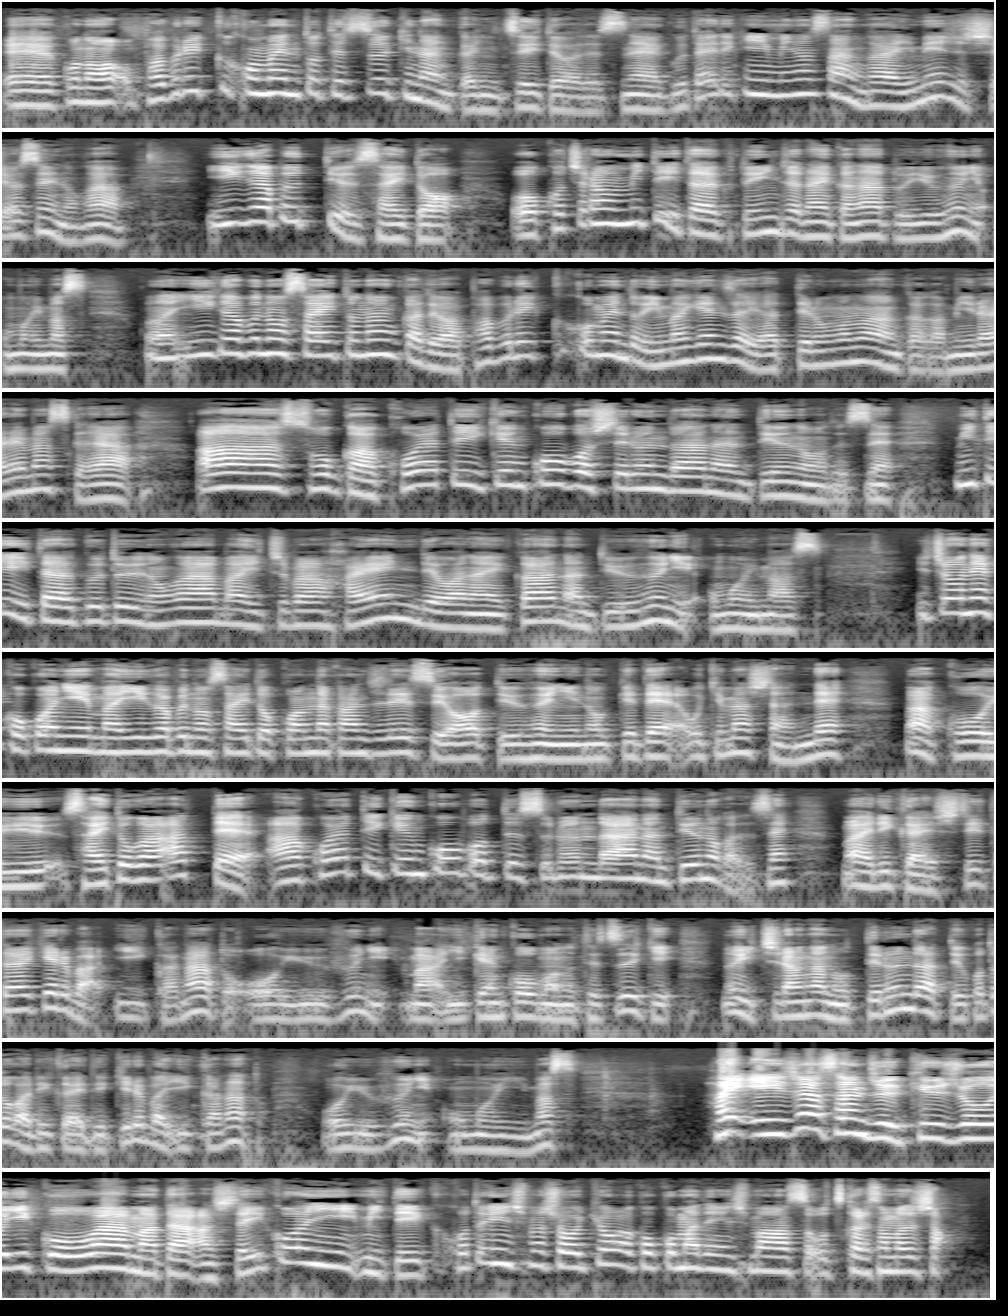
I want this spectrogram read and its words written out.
えー、このパブリックコメント手続きなんかについてはですね、具体的に皆さんがイメージしやすいのが、eGov っていうサイト、こちらを見ていただくといいんじゃないかなというふうに思います。この eGov のサイトなんかではパブリックコメント今現在やってるものなんかが見られますから、ああ、そうか、こうやって意見公募してるんだ、なんていうのをですね、見ていただくというのが、まあ一番早いんではないか、なんていうふうに思います。一応ね、ここに、まあ、eGov のサイトこんな感じですよっていう風に載っけておきましたんで、まあ、こういうサイトがあって、ああ、こうやって意見公募ってするんだ、なんていうのがですね、まあ、理解していただければいいかなという風に、まあ、意見公募の手続きの一覧が載ってるんだっていうことが理解できればいいかなという風に思います。はい、えー、じゃあ39条以降はまた明日以降に見ていくことにしましょう。今日はここまでにします。お疲れ様でした。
